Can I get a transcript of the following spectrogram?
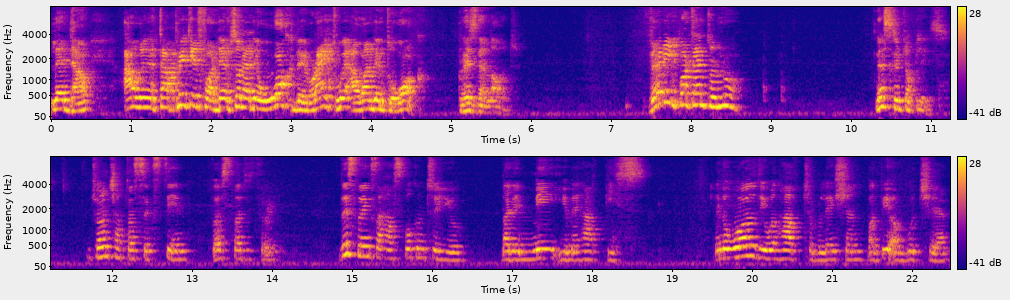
laid down, I will interpret it for them so that they walk the right way I want them to walk. Praise the Lord. Very important to know. Next scripture, please. John chapter 16, verse 33. These things I have spoken to you, that in me you may have peace. In the world you will have tribulation, but be of good cheer.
